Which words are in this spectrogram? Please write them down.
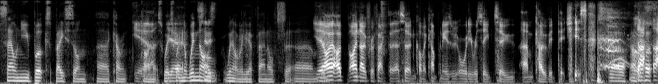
sell new books based on uh, current Yeah. climates, which Yeah. we're not, we're not as- we're not really a fan of. But um, Yeah, I, I I know for a fact that a certain comic company has already received two um, COVID pitches. Oh. Oh,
